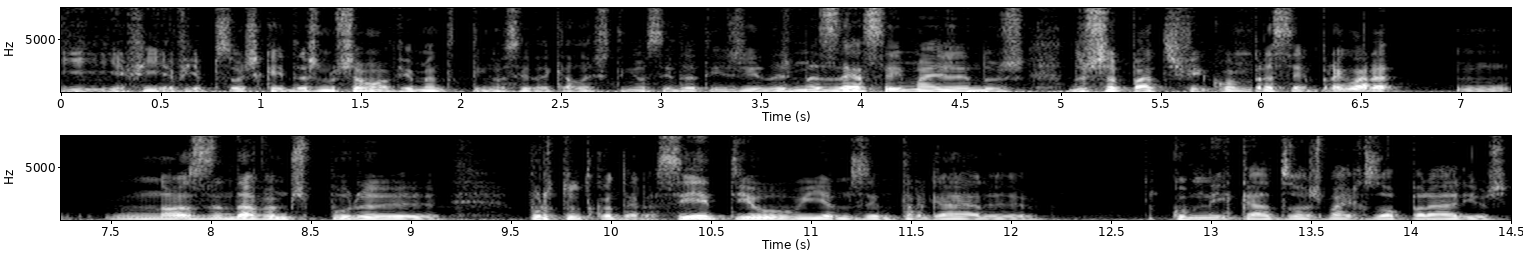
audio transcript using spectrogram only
e, enfim, havia pessoas caídas no chão, obviamente, que tinham sido aquelas que tinham sido atingidas, mas essa imagem dos, dos sapatos ficou para sempre. Agora, hum, nós andávamos por eh, por tudo quanto era sítio, íamos entregar eh, comunicados aos bairros operários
